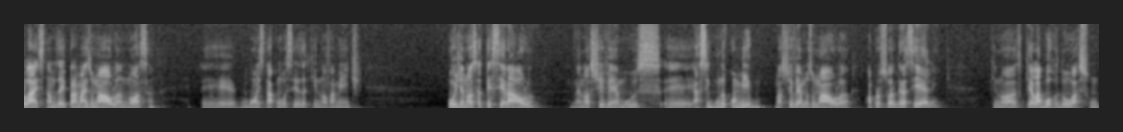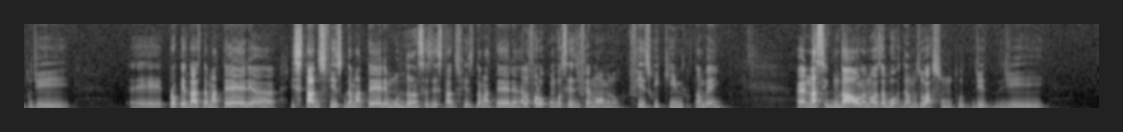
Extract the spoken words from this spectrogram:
Olá, estamos aí para mais uma aula nossa. É bom estar com vocês aqui novamente. Hoje é a nossa terceira aula. Né? Nós tivemos é, a segunda comigo, nós tivemos uma aula com a professora Graciele, que, nós, que ela abordou o assunto de é, propriedades da matéria, estados físicos da matéria, mudanças de estados físicos da matéria. Ela falou com vocês de fenômeno físico e químico também. É, na segunda aula, nós abordamos o assunto de, de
